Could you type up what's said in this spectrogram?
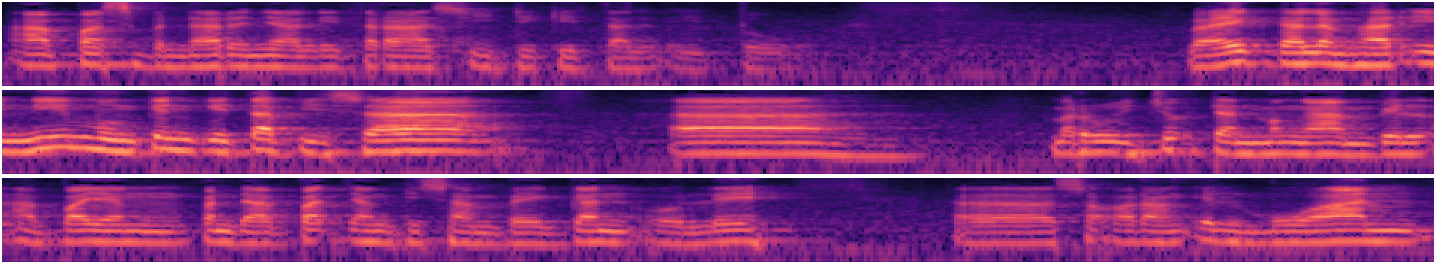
apa sebenarnya literasi digital itu. Baik dalam hari ini mungkin kita bisa uh, merujuk dan mengambil apa yang pendapat yang disampaikan oleh uh, seorang ilmuwan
